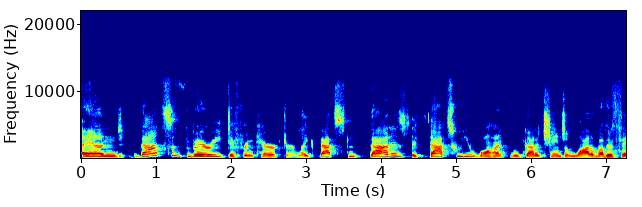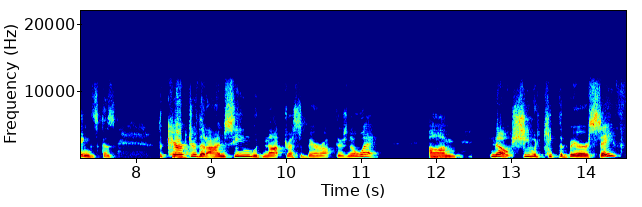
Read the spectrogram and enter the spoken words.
And that's a very different character. Like that's that is if that's who you want, we've got to change a lot of other things because the character that I'm seeing would not dress a bear up. There's no way. Um, no, she would keep the bear safe,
